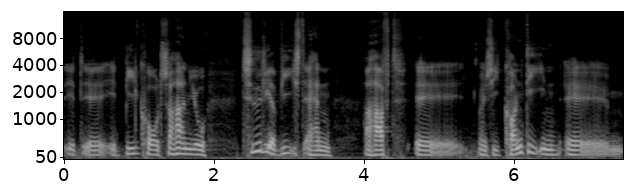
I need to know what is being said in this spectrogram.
et, øh, et bilkort, så har han jo tidligere vist, at han har haft øh, man sige, kondien øh,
